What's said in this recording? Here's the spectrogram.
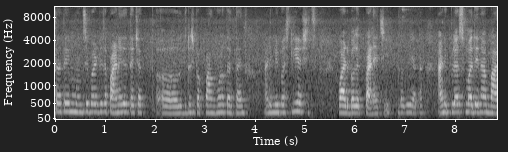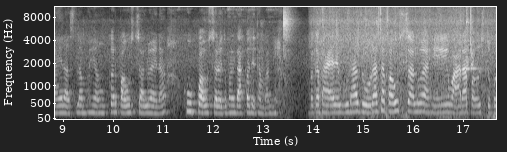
तर ते म्युन्सिपाल्टीचं पाणी त्याच्यात रुद्रजी पप्पा आंघोळ करतायत. आणि मी बसली अशीच वाट बघत पाण्याची. बघूया आता. आणि प्लसमध्ये ना बाहेर असला भयंकर पाऊस चालू आहे ना खूप पाऊस चालू आहे. तुम्हाला दाखवते थांबा मी. बघा बाहेर एवढा जोराचा पाऊस चालू आहे वारा पाऊस तो पण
